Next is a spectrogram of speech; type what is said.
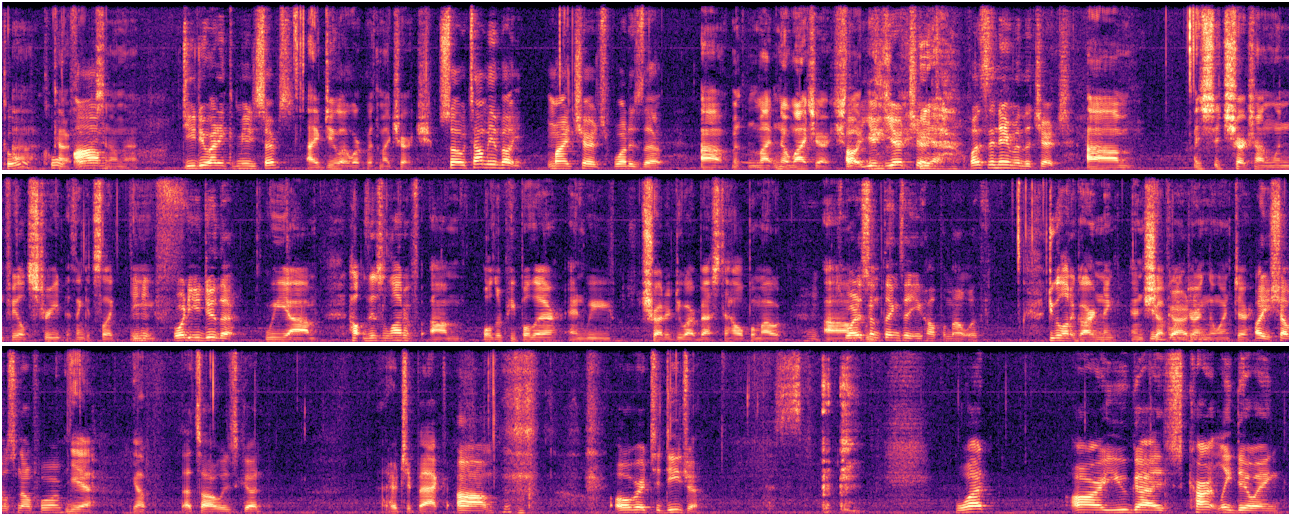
Cool, uh, cool. Kind of focusing Um, on that. Do you do any community service? I do. I work with my church. So tell me about my church. What is that? Um, my, no, my church. Oh, like- your, your church. yeah. What's the name of the church? Um, it's a church on Lynnfield Street. I think it's like the. Mhm. What do you do there? We um, help. There's a lot of um, older people there, and we try to do our best to help them out. Um, what are some things that you help them out with? Do a lot of gardening and shoveling during the winter. Oh, you shovel snow for them? Yeah. Yep. That's always good. That hurt your back. Um, over to Deidra. what are you guys currently doing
